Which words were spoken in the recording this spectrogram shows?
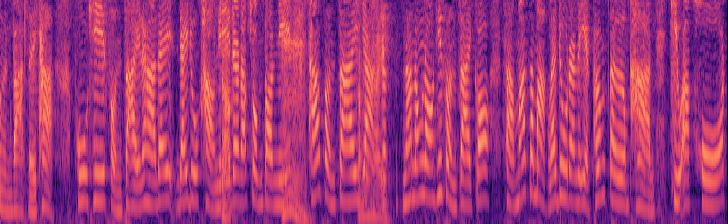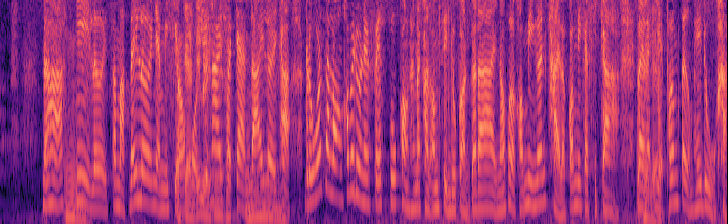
0 0 บาทเลยค่ะ ผู้ที่สนใจนะคะ ได้ได้ดูข่าวนี้ครับได้รับชมตอนนี้อืมถ้าสนใจทำยังไงอยากจะนะน้องๆที่สนใจก็สามารถสมัครและดูรายละเอียดเพิ่มเติมผ่าน QR code นะคะนี่เลยสมัครได้เลยเนี่ยมี QR สแกน code ได้เลยขึ้นให้ใช่ไหมครับสแกนได้เลยค่ะ หรือว่าจะลองเข้าไปดูใน Facebook ของธนาคารออมสินดูก่อนก็ได้เนาะเผื่อเขามีเงื่อนไขแล้วก็มีกติการายละเอียดเพิ่มเติมให้ดูค่ะ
